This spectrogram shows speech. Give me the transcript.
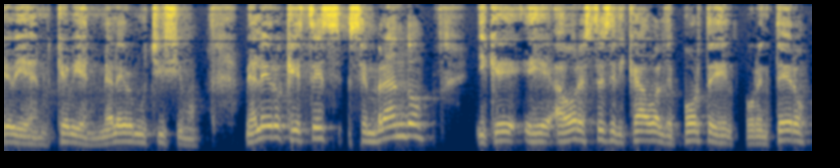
Qué bien, qué bien. Me alegro muchísimo. Me alegro que estés sembrando y que eh, ahora estés dedicado al deporte por entero.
